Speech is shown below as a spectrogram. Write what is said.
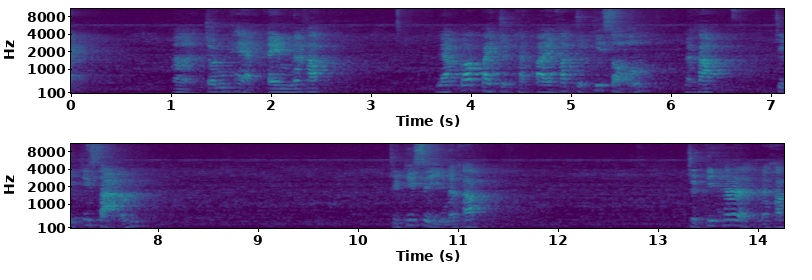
บจนแถบเต็มนะครับ แล้วก็ไปจุดถัดไปครับจุดที่2นะครับ จุดที่ 3 จุดที่ 4 นะครับ จุดที่5นะครับ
